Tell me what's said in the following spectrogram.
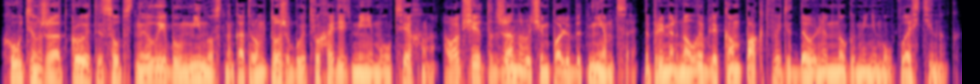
Хоутин же откроет и собственный лейбл «Минус», на котором тоже будет выходить минимал техно. А вообще этот жанр очень полюбят немцы. Например, на лейбле «Компакт» выйдет довольно много минимал пластинок.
